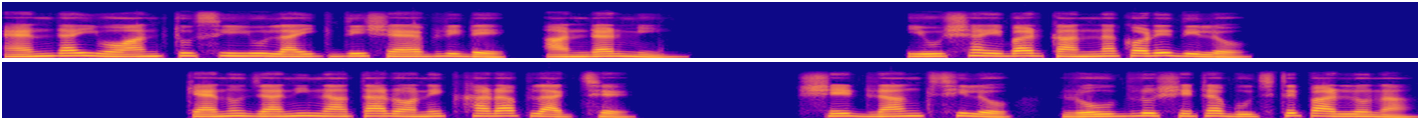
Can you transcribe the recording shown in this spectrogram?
and I want to see you like this everyday under me Yusha এবার কান্না করে দিল। কেন জানি না, তার অনেক খারাপ লাগছে। সে ড্রাঙ্ক ছিল, রৌদ্র সেটা বুঝতে পারল না।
